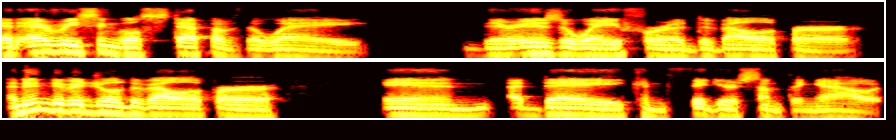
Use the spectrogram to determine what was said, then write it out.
at every single step of the way, there is a way for a developer, an individual developer, in a day can figure something out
